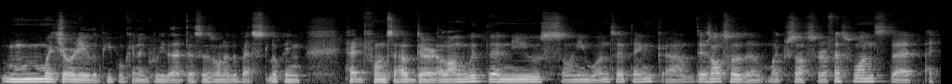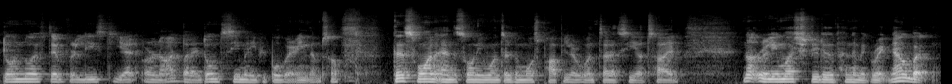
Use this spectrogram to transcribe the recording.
majority of the people can agree that this is one of the best looking headphones out there along with the new Sony ones I think. Um, there's also the Microsoft Surface ones that I don't know if they've released yet or not but I don't see many people wearing them. So this one and the Sony ones are the most popular ones that I see outside. Not really much due to the pandemic right now but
